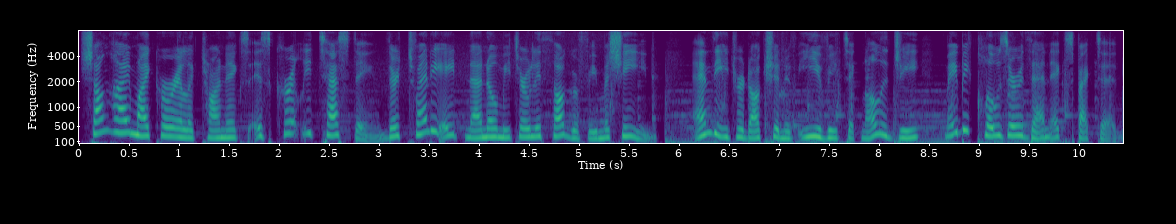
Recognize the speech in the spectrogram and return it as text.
Shanghai Microelectronics is currently testing their 28 nanometer lithography machine, and the introduction of EUV technology may be closer than expected.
